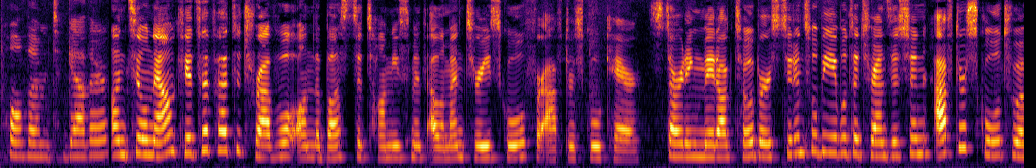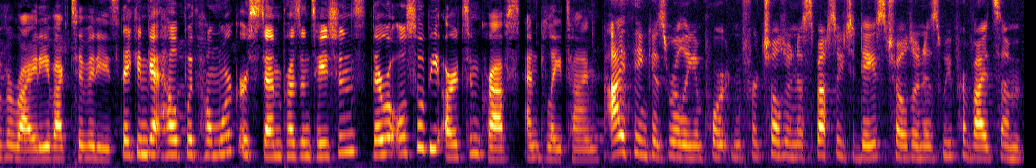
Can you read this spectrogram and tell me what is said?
pull them together. Until now, kids have had to travel on the bus to Tommy Smith Elementary School for after school care. Starting mid October, students will be able to transition after school to a variety of activities. They can get help with homework or STEM presentations. There will also be arts and crafts and playtime. I think is really important for children, especially today's children, as we provide some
